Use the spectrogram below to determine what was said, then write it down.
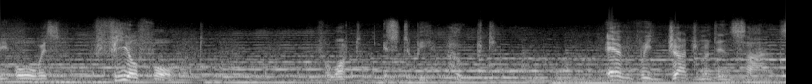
We always feel forward for what is to be hoped. Every judgment in science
